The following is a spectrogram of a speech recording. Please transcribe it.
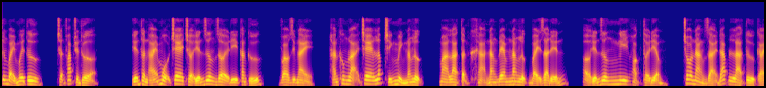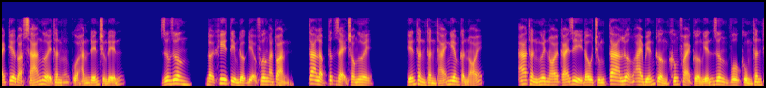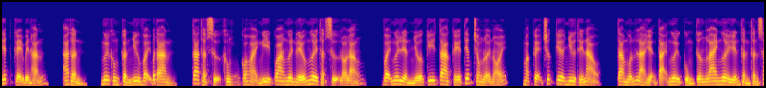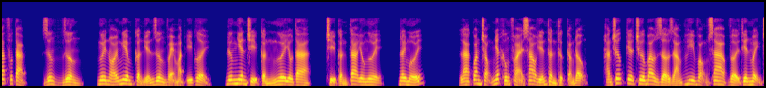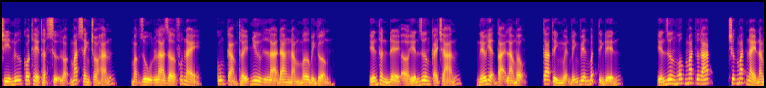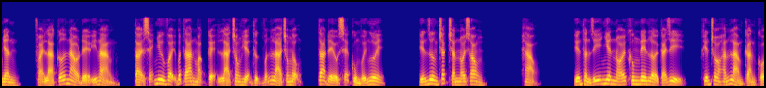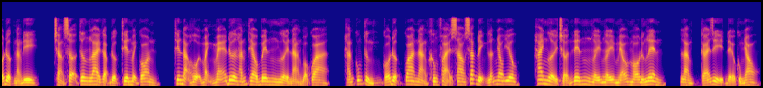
Chương 74, Trận pháp truyền thừa. Yến thần ái mộ che chở Yến Dương rời đi căn cứ, vào dịp này, hắn không lại che lấp chính mình năng lực, mà là tận khả năng đem năng lực bày ra đến, ở Yến Dương nghi hoặc thời điểm, cho nàng giải đáp là từ cái kia đoạt xá người thân của hắn đến trường đến. Dương Dương, đợi khi tìm được địa phương an toàn, ta lập tức dạy cho ngươi. Yến thần thần thái nghiêm cần nói. A thần ngươi nói cái gì đâu chúng ta lượng ai biến cường không phải cường Yến Dương vô cùng thân thiết kề bên hắn. A thần, ngươi không cần như vậy bất an, ta thật sự không có hoài nghi qua ngươi nếu ngươi thật sự lo lắng. Vậy ngươi liền nhớ kỹ ta kế tiếp trong lời nói, mặc kệ trước kia như thế nào, ta muốn là hiện tại ngươi cùng tương lai ngươi Yến thần thần sắc phức tạp. Dương, Dương, ngươi nói nghiêm cẩn Yến Dương vẻ mặt ý cười, đương nhiên chỉ cần ngươi yêu ta, chỉ cần ta yêu ngươi, đây mới là quan trọng nhất không phải sao hiến thần thực cảm động, hắn trước kia chưa bao giờ dám hy vọng xa vời thiên mệnh chi nữ có thể thật sự lọt mắt xanh cho hắn, mặc dù là giờ phút này, cũng cảm thấy như là đang nằm mơ bình thường. Yến thần để ở Yến Dương cái chán, nếu hiện tại làm ngộng, ta tình nguyện vĩnh viễn bất tỉnh đến. Yến Dương hốc mắt ướt át, trước mắt này nam nhân, phải là cỡ nào để ý nàng, tài sẽ như vậy bất an mặc kệ là trong hiện thực vẫn là trong ngộng, ta đều sẽ cùng với ngươi. Yến Dương chắc chắn nói xong. Hảo. Yến thần dĩ nhiên nói không nên lời cái gì, khiến cho hắn làm cản có được nàng đi, chẳng sợ tương lai gặp được thiên mệnh con, thiên đạo hội mạnh mẽ đưa hắn theo bên người nàng bỏ qua, hắn cũng từng có được qua nàng không phải sao xác định lẫn nhau yêu, hai người trở nên ngấy ngấy méo mó đứng lên, làm cái gì đều cùng nhau.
